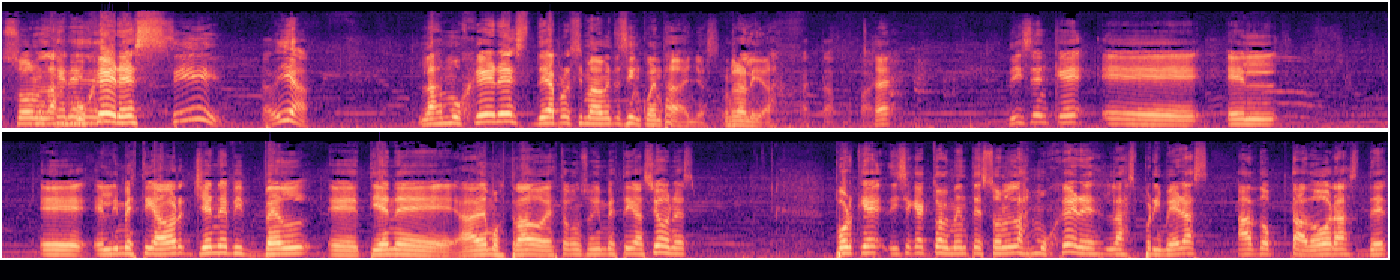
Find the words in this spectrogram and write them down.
son Mujeres las de- mujeres, Sí, sabía. las mujeres de aproximadamente 50 años, en realidad. ¿Eh? Dicen que eh, el, eh, el investigador Genevieve Bell eh, tiene, ha demostrado esto con sus investigaciones, porque dice que actualmente son las mujeres las primeras adoptadoras de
